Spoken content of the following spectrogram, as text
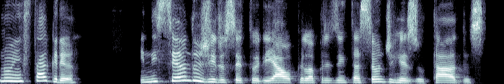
no Instagram. Iniciando o giro setorial pela apresentação de resultados,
